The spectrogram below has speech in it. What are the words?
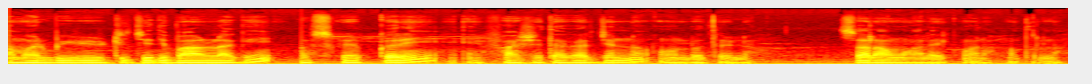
আমার ভিডিওটি যদি ভালো লাগে সাবস্ক্রাইব করে পাশে থাকার জন্য অনুরোধ রইল। সালামু আলাইকুম রহমতুল্লাহ।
